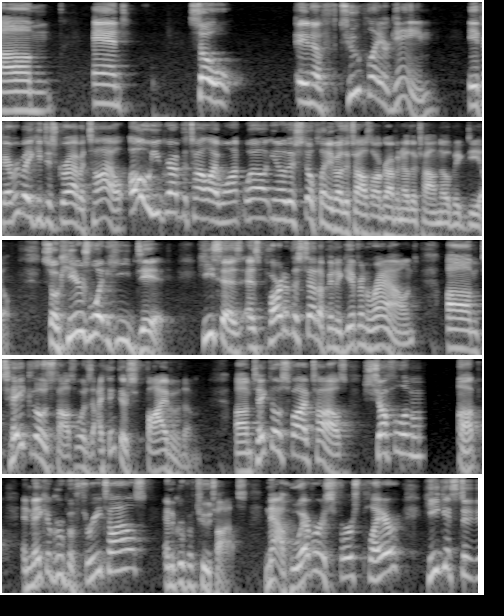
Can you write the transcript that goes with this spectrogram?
Um, and so in a two-player game, if everybody could just grab a tile, oh, you grab the tile I want. Well, you know, there's still plenty of other tiles. I'll grab another tile. No big deal. So here's what he did. He says, as part of the setup in a given round, um, take those tiles. What is it? I think there's five of them. Um, take those five tiles, shuffle them up, and make a group of three tiles and a group of two tiles. Now, whoever is first player, he gets to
